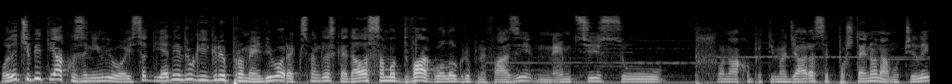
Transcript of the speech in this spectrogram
Ovde će biti jako zanimljivo i sad jedni i drugi igraju promenljivo, smo Engleska je dala samo dva gola u grupnoj fazi, Nemci su pff, onako protiv Mađara se pošteno namučili,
